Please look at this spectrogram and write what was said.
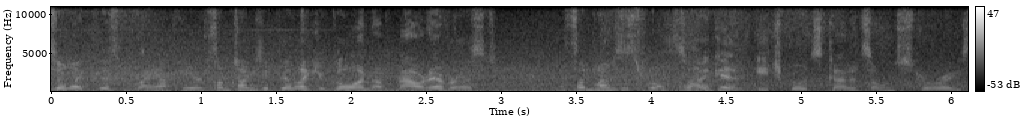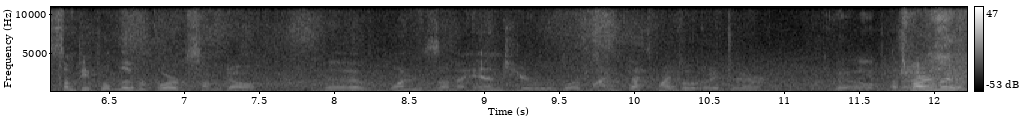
So like this ramp here, sometimes you feel like you're going up Mount Everest, and sometimes it's real flat. Again, each boat's got its own story. Some people live aboard, some don't. The one is on the end here aboard mine. That's my boat right there. Well, That's where I live.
